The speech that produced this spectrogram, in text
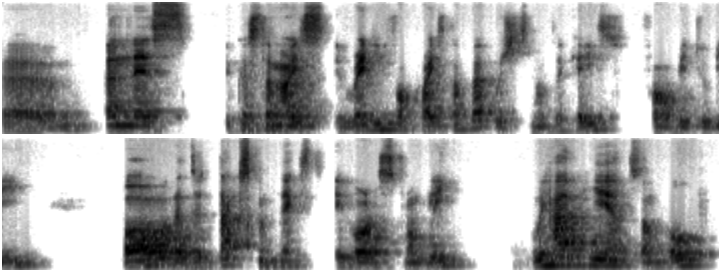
um, unless the customer is ready for price top-up, which is not the case for B2B, or that the tax context evolves strongly. We have here some hope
